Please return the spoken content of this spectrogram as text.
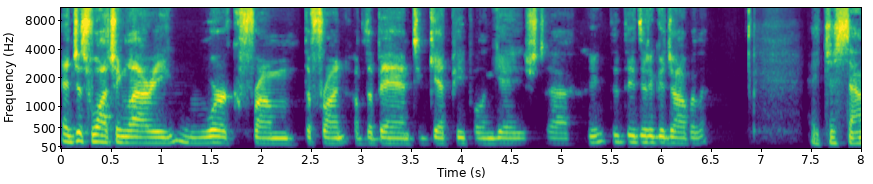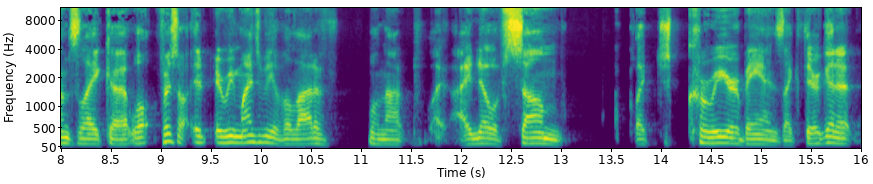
and just watching Larry work from the front of the band to get people engaged. Uh, they, did a good job with it. It just sounds like, uh, well, first of all, it, it, reminds me of a lot of, well, not, I, I know of some like just career bands. Like they're going to,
